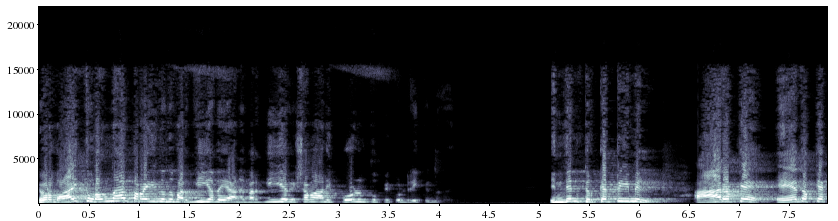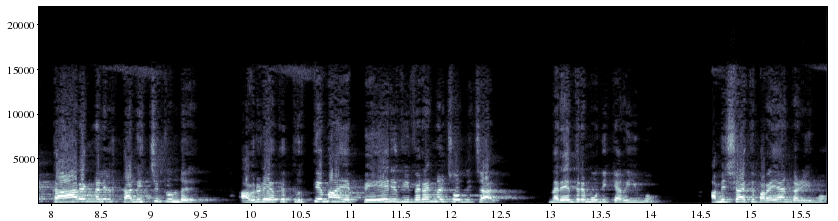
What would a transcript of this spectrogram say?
ഇവർ വായി തുറന്നാൽ പറയുന്നത് വർഗീയതയാണ്. വർഗീയ വിഷമാണ് ഇപ്പോഴും തുപ്പിക്കൊണ്ടിരിക്കുന്നത്. ഇന്ത്യൻ ക്രിക്കറ്റ് ടീമിൽ ആരൊക്കെ ഏതൊക്കെ കാലങ്ങളിൽ കളിച്ചിട്ടുണ്ട് അവരുടെയൊക്കെ കൃത്യമായ പേര് വിവരങ്ങൾ ചോദിച്ചാൽ നരേന്ദ്രമോദിക്ക് അറിയുമോ? അമിത്ഷാക്ക് പറയാൻ കഴിയുമോ?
